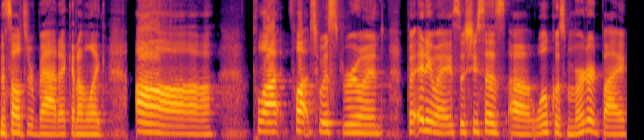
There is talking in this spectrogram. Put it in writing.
It's all dramatic and I'm like, ah plot plot twist ruined. But anyway, so she says uh Wilk was murdered by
